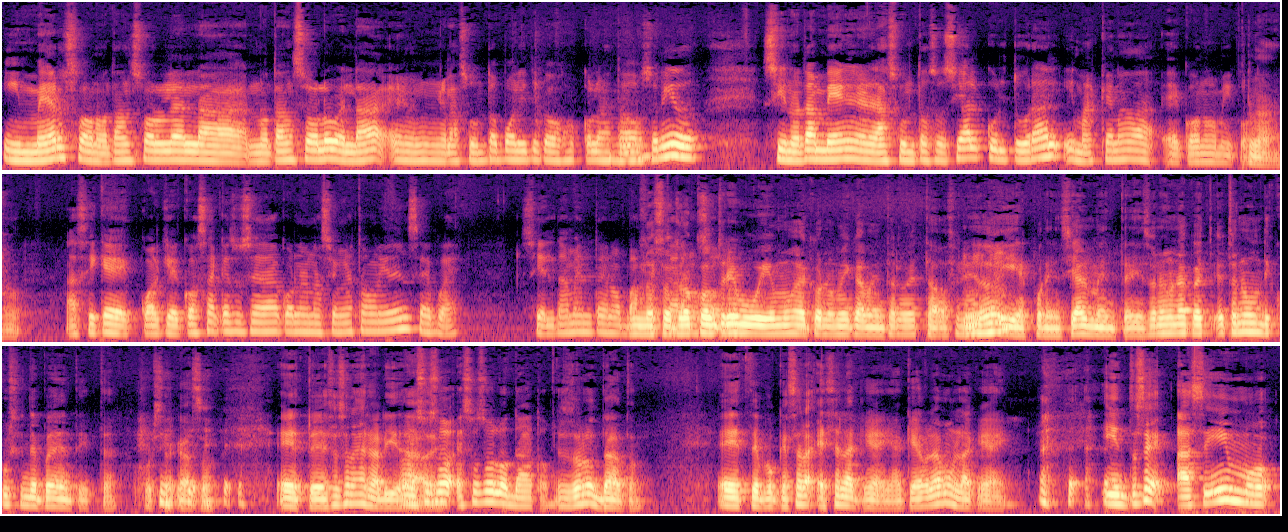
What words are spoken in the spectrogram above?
inmerso no tan solo en la, no tan solo ¿verdad? en el asunto político con los Estados Unidos, sino también en el asunto social, cultural y más que nada económico. Claro. Así que cualquier cosa que suceda con la nación estadounidense, pues ciertamente nos va a afectar a Nosotros contribuimos económicamente a los Estados Unidos y exponencialmente. Eso no es una esto no es un discurso independentista, por si acaso. este, esas son las No, realidades. esos, son, esos son los datos. Esos son los datos. Este, porque esa, es la- esa es la que hay. Aquí hablamos la que hay. Y entonces, así mismo,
